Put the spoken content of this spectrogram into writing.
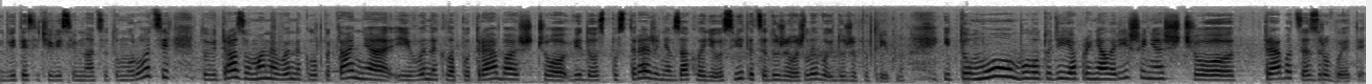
В 2018 році то відразу в мене виникло питання і виникла потреба, що відеоспостереження в закладі освіти це дуже важливо і дуже потрібно. І тому було тоді я прийняла рішення, що треба це зробити.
